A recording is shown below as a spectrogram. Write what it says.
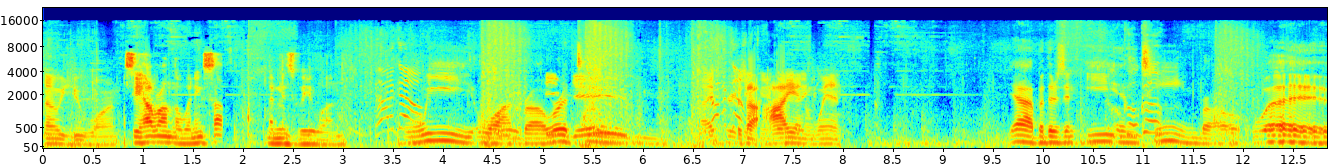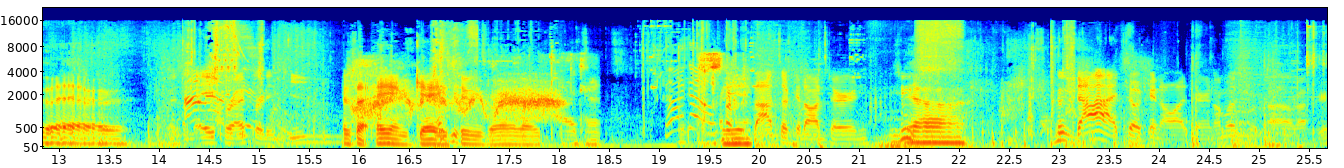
No, you won. See how we're on the winning side? That means we won. We won, bro. We're a team. There's a I in win. Yeah, but there's an E Go, in go, go. team, bro. Whoa. It's A for effort and E. There's an A in gay too, bro. Like, Okay. Gotta go! See? That took an odd turn. Yeah. that took an odd turn. I'm gonna uh, raptor.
